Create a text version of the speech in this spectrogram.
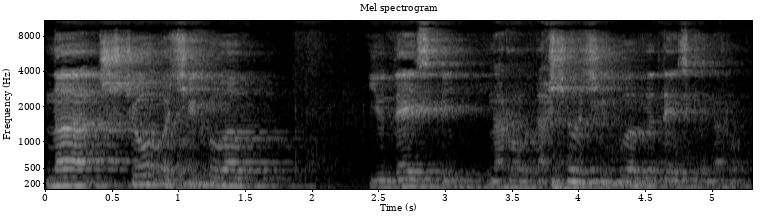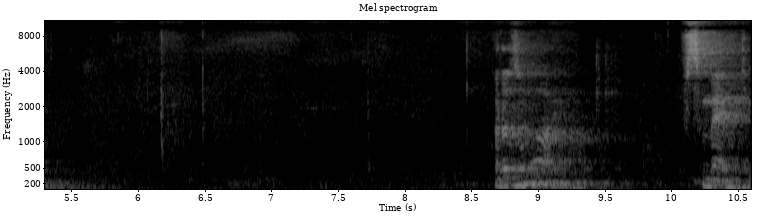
на що очікував юдейський народ. А що очікував юдейський народ? Розваги в смерті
